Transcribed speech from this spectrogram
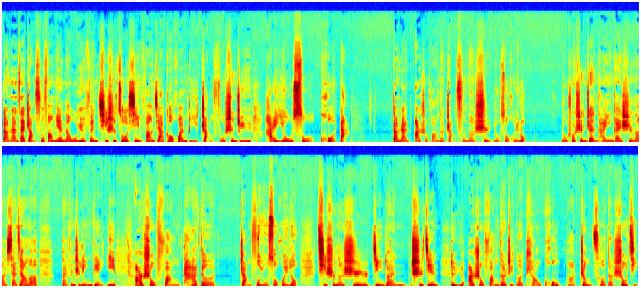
当然，在涨幅方面呢，五月份七十座新房价格环比涨幅甚至于还有所扩大。当然，二手房的涨幅呢是有所回落。比如说深圳，它应该是呢下降了百分之零点一，二手房它的。涨幅有所回落，其实呢是近一段时间对于二手房的这个调控啊政策的收紧，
